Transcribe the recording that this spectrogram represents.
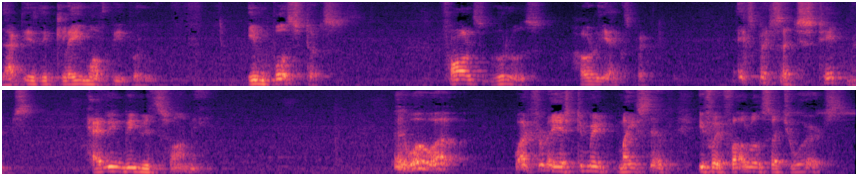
That is the claim of people. Impostors, false gurus. How do you expect? Expect such statements, having been with Swami. What should I estimate myself if I follow such words?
